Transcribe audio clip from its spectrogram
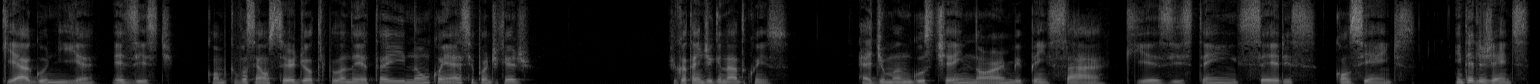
que a agonia existe. Como que você é um ser de outro planeta e não conhece pão de queijo? Fico até indignado com isso. É de uma angústia enorme pensar que existem seres conscientes, inteligentes,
